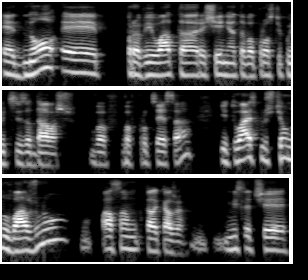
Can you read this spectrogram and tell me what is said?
едно е правилата, решенията, въпросите, които си задаваш в, в процеса. И това е изключително важно. Аз съм, как да кажа, мисля, че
